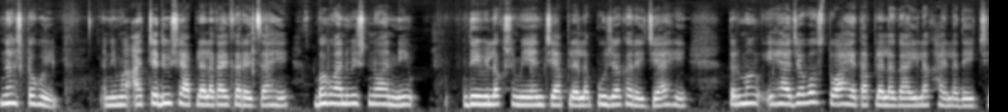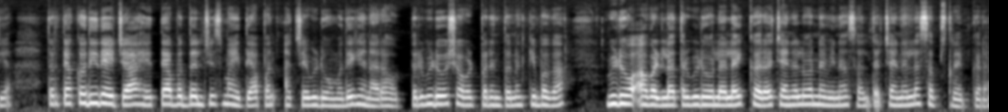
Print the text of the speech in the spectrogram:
नष्ट होईल. आणि मग आजच्या दिवशी आपल्याला काय करायचं आहे? भगवान विष्णू आणि देवी लक्ष्मी यांची आपल्याला पूजा करायची आहे. तर मग ह्या ज्या वस्तू आहेत आपल्याला गाईला खायला द्यायची तर त्या कधी द्यायच्या आहेत त्याबद्दलचीच माहिती आपण आजच्या व्हिडिओमध्ये घेणार आहोत. तर व्हिडिओ शेवटपर्यंत नक्की बघा. व्हिडिओ आवडला तर व्हिडिओला लाईक करा. चॅनलवर नवीन असाल तर चॅनलला सबस्क्राईब करा.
